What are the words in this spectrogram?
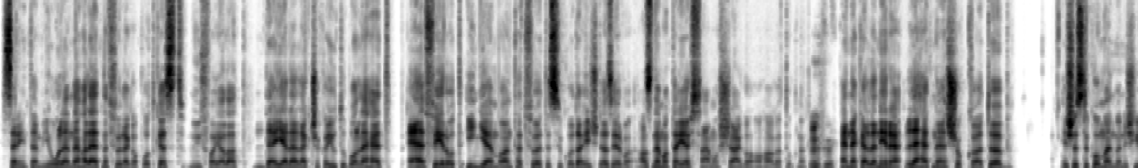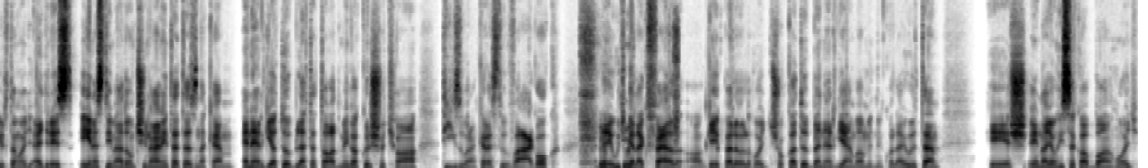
szerintem jó lenne, ha lehetne, főleg a podcast műfaj alatt, de jelenleg csak a YouTube-on lehet, elfér ott, ingyen van, tehát föltesszük oda is, de azért az nem a teljes számossága a hallgatóknak. Uh-huh. Ennek ellenére lehetne sokkal több, és ezt a kommentben is írtam, hogy egyrészt én ezt imádom csinálni, tehát ez nekem energia többletet ad, még akkor is, hogyha 10 órán keresztül vágok, de úgy kelek fel a gép elől, hogy sokkal több energiám van, mint mikor leültem, és én nagyon hiszek abban, hogy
